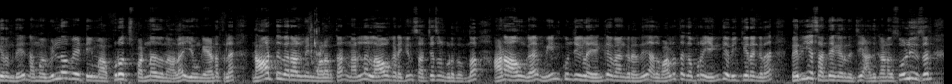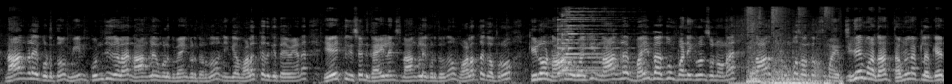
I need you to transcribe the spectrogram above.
இருந்து நம்ம வில்லோவே டீம் அப்ரோச் பண்ணதுனால இவங்க இடத்துல நாட்டு விரால் மீன் வளர்த்தா நல்ல லாபம் கிடைக்கும் சஜஷன் கொடுத்திருந்தோம். ஆனா அவங்க மீன் குஞ்சுகளை எங்க வாங்குறது அது வளர்த்ததுக்கு அப்புறம் எங்க விக்கிறங்கிற பெரிய சந்தேகம் இருந்துச்சு. அதுக்கான சொல்யூஷன் நாங்களே கொடுத்தோம். மீன் குஞ்சுகளை நாங்களே உங்களுக்கு வாங்கி கொடுத்துருந்தோம். நீங்க வளர்க்கறதுக்கு தேவையான ஏ டு செட் கைட்லைன்ஸ் நாங்களே கொடுத்திருந்தோம். வளர்த்ததுக்கு அப்புறம் கிலோ நானூறு ரூபாய்க்கு நாங்களே பைபேக்கும் பண்ணிக்கிறோம் சொன்னோன்னே சார் ரொம்ப சந்தோஷமாயிருச்சு. இதே மாதிரி தான் தமிழ்நாட்டில் இருக்க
